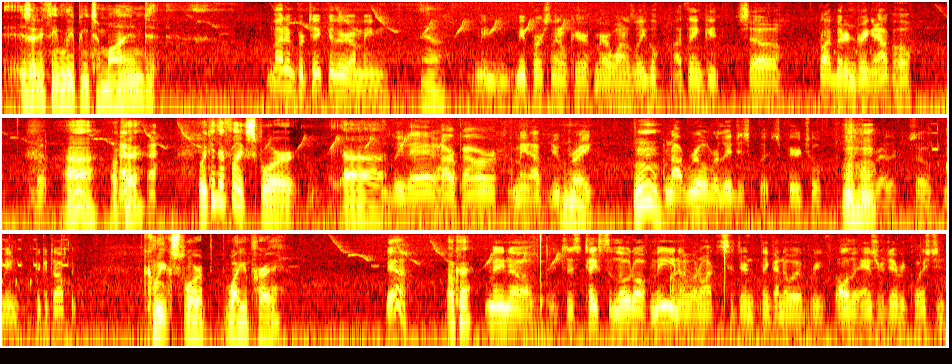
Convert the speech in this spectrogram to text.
is anything leaping to mind? Not in particular. I mean, Yeah. I mean, me personally, I don't care if marijuana is legal. I think it's uh, probably better than drinking alcohol. But Ah, okay. we can definitely explore. Uh, I believe that higher power. I mean, I do pray. mm, I'm not real religious, but spiritual, mm-hmm. rather. So, I mean, pick a topic. can we explore why you pray? Yeah. Okay. I mean, uh, it just takes the load off me. You know, I don't have to sit there and think I know every all the answers to every question.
